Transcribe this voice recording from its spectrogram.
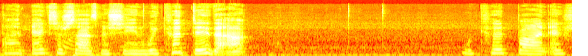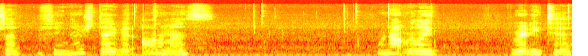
Buy an exercise machine. We could do that. We could buy an exercise machine. There's David Onimus. We're not really ready to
